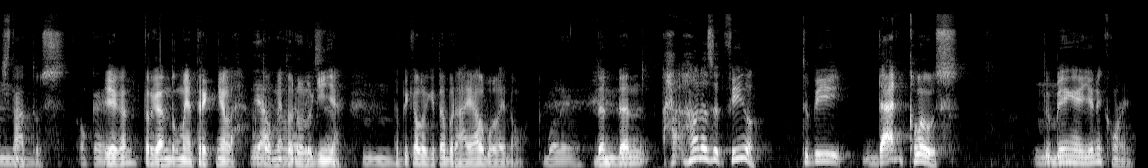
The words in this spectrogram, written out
Status. Oke. Iya kan? Tergantung metriknya lah Ya, atau metodologinya. Tapi kalau kita berhayal boleh dong. Boleh. Dan dan how, does it feel to be that close to being a unicorn?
